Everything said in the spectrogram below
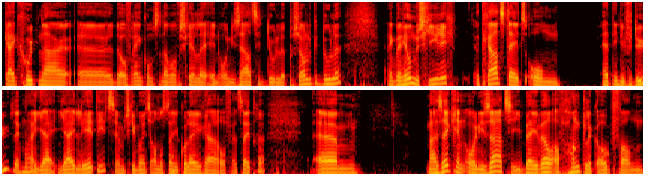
kijk goed naar eh, de overeenkomsten dan wel verschillen in organisatiedoelen, persoonlijke doelen. En ik ben heel nieuwsgierig. Het gaat steeds om het individu, zeg maar. Jij, jij leert iets en misschien wel iets anders dan je collega of et cetera. Ehm, maar zeker in een organisatie ben je wel afhankelijk ook van,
